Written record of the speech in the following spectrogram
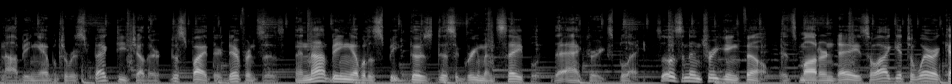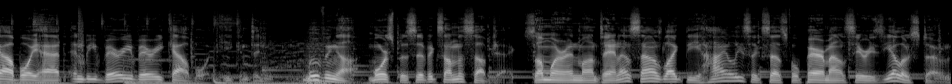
not being able to respect each other despite their differences, and not being able to speak those disagreements safely, the actor explained. So it's an intriguing film. It's modern day, so I get to wear a cowboy hat and be very, very cowboy, he continued. Moving on, more specifics on the subject. Somewhere in Montana sounds like the highly successful Paramount series Yellowstone,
